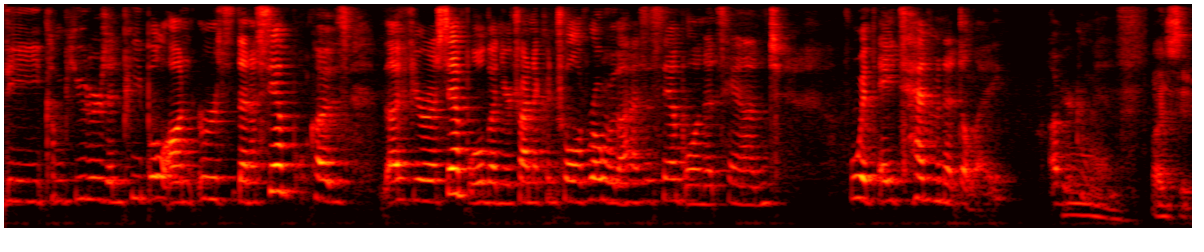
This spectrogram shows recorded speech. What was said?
the computers and people on Earth than a sample. Because if you're a sample, then you're trying to control a rover that has a sample in its hand with a 10 minute delay of your hmm, command. I see.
